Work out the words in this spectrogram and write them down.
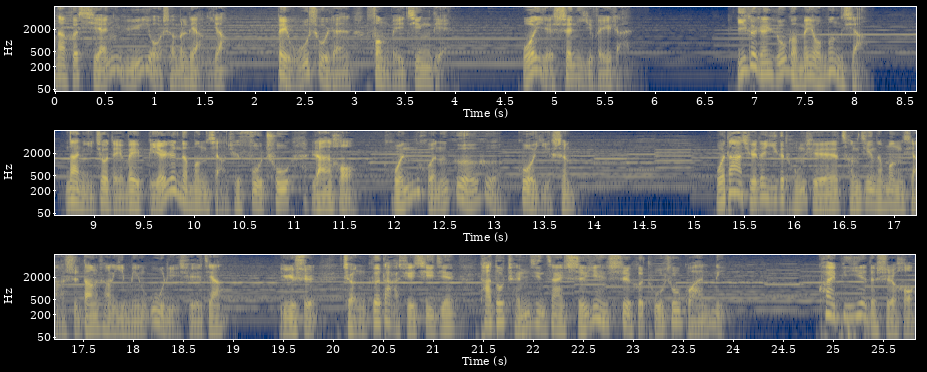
那和咸鱼有什么两样？”被无数人奉为经典，我也深以为然。一个人如果没有梦想，那你就得为别人的梦想去付出，然后。浑浑噩噩过一生。我大学的一个同学曾经的梦想是当上一名物理学家，于是整个大学期间，他都沉浸在实验室和图书馆里。快毕业的时候，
